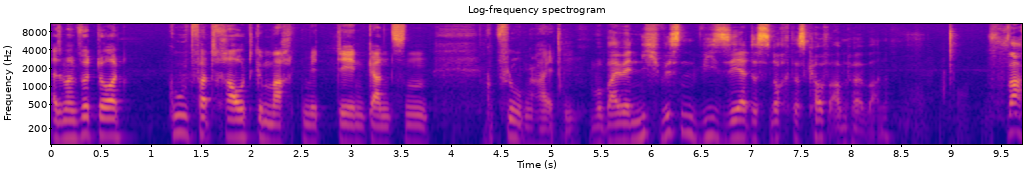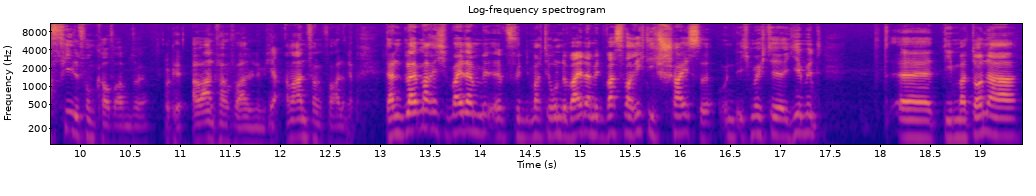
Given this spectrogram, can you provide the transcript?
Also man wird dort gut vertraut gemacht mit den ganzen Gepflogenheiten. wobei wir nicht wissen, wie sehr das noch das Kaufabenteuer war. Ne? War viel vom Kaufabenteuer. Okay, am Anfang vor allem nämlich. Ja, am Anfang vor allem. Dann bleib, mache ich weiter mit, äh, für die, mach die Runde weiter mit Was war richtig scheiße? Und ich möchte hiermit äh, die Madonna,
